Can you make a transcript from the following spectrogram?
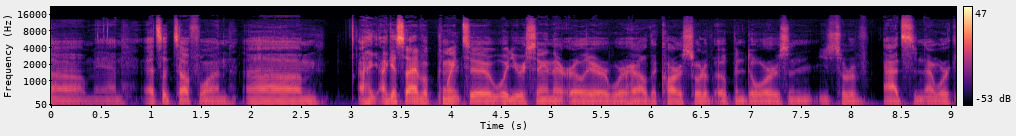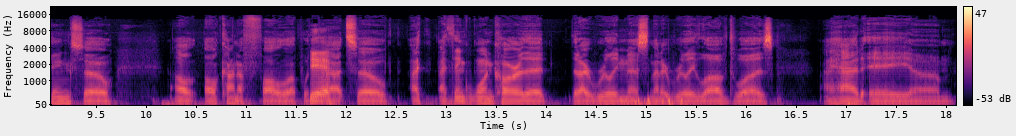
Oh man, that's a tough one. Um, I, I, guess I have a point to what you were saying there earlier, where how the cars sort of open doors and you sort of adds to networking. So I'll I'll kind of follow up with Yeah. that. So I, I think one car that that I really missed and that I really loved was I had a um,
